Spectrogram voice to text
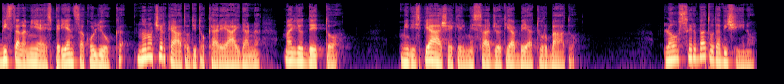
Vista la mia esperienza con Luke, non ho cercato di toccare Aidan, ma gli ho detto mi dispiace che il messaggio ti abbia turbato. L'ho osservato da vicino.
